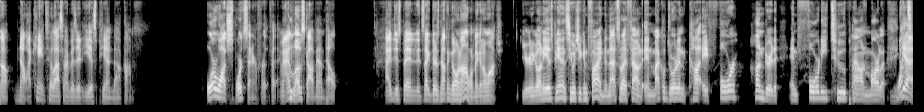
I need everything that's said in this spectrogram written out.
oh no, I can't tell last time I visited ESPN.com. Or watch SportsCenter for, for that. I mean, I love Scott Van Pelt. I've just been it's like there's nothing going on. What am I gonna watch? You're going to go on ESPN and see what you can find. And that's what I found. And Michael Jordan caught a 442 pound marlin. What? Yeah.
